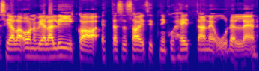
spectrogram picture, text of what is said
siellä on vielä liikaa, että sä saisit niin kuin heittää ne uudelleen.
